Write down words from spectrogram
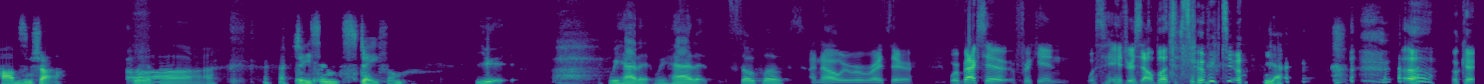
Hobbs and Shaw, With Ah. Jason Statham. you We had it. We had it so close. I know we were right there. We're back to freaking was it Idris Elba in this movie too? Yeah. uh, okay,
